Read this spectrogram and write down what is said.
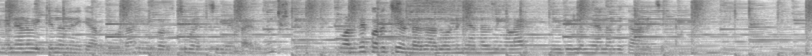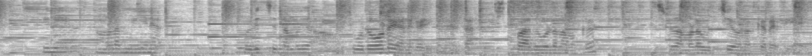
എങ്ങനെയാണ് വയ്ക്കുന്നതെന്ന് എനിക്ക് അറിഞ്ഞുകൂടാ. ഇനി കുറച്ച് മരച്ചിനി ഉണ്ടായിരുന്നു. വളരെ കുറച്ചേ ഉണ്ടായിരുന്നു അതുകൊണ്ട് ഞാനത് നിങ്ങളെ വീഡിയോയിൽ ഞാനത് കാണിച്ചില്ല. ഇനി നമ്മളെ മീൻ പൊരിച്ച് നമ്മൾ ചൂടോടെയാണ് കഴിക്കുന്നത് കേട്ടോ. അപ്പോൾ അതുകൂടെ നമുക്ക് ജസ്റ്റ് നമ്മുടെ ഉച്ചയൂണൊക്കെ റെഡിയായി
